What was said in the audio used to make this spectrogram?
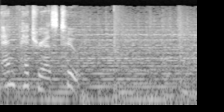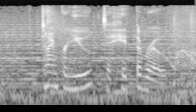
and Petria's too. Time for you to hit the road.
